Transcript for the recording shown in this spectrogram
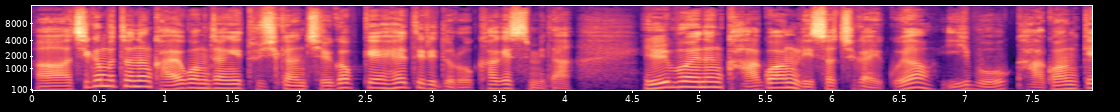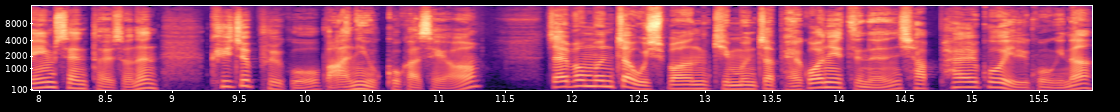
아, 지금부터는 가요광장이 2시간 즐겁게 해드리도록 하겠습니다. 1부에는 가광 리서치가 있고요. 2부 가광 게임센터에서는 퀴즈 풀고 많이 웃고 가세요. 짧은 문자 50원, 긴 문자 100원이 드는 샵8910이나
